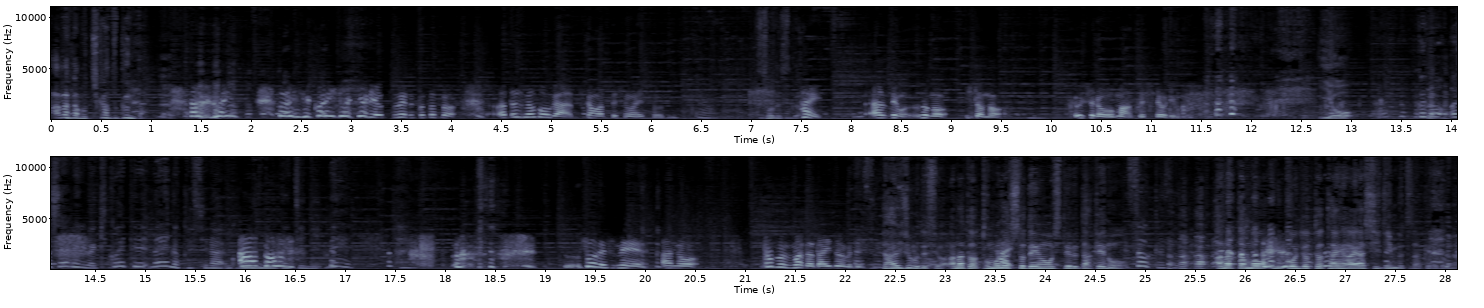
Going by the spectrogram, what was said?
あなたも近づくんだ。はい。そうですね。これ以上距離を詰めるとちょっと私の方が捕まってしまいそうです。そうですか、はい。あでもその人の後ろをマークしております。いいよ。このおしゃべりは聞こえてないのかしら？ごあ本人たちに。ね そうですね。あの多分まだ大丈夫です。大丈夫ですよ。あなたは友達と電話をしているだけの、そうかそうか。あなたも向こうにとっては大変怪しい。人物だけれども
